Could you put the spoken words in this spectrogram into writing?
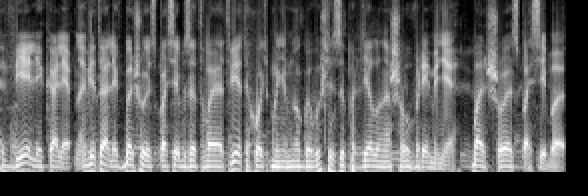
Великолепно. Виталик, большое спасибо за твои ответы, хоть мы немного вышли за пределы нашего времени. Большое спасибо.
